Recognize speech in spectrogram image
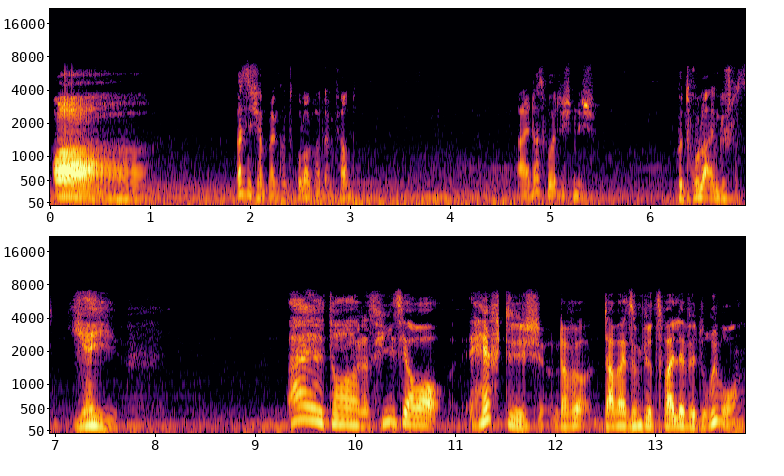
Oh! Was? Ich habe meinen Controller gerade entfernt? Nein, das wollte ich nicht. Controller angeschlossen. Yay! Alter, das hieß ja aber heftig. Und dabei sind wir zwei Level drüber.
